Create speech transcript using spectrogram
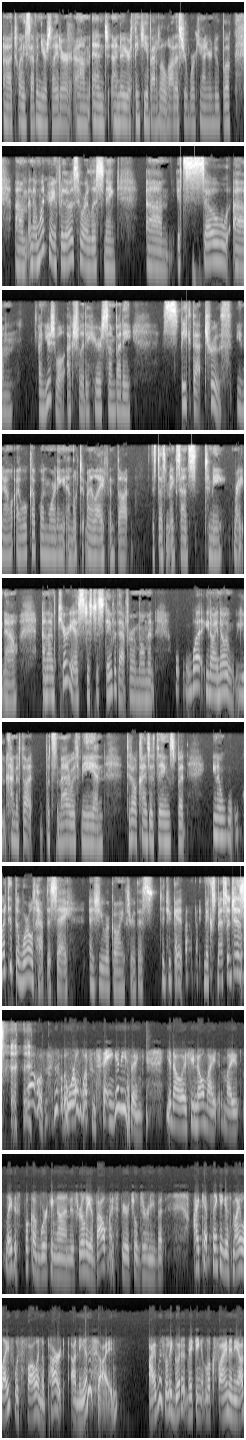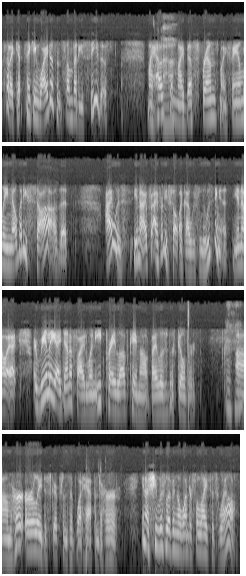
uh, 27 years later. Um, and I know you're thinking about it a lot as you're working on your new book. Um, and I'm wondering for those who are listening, um, it's so um, unusual actually to hear somebody speak that truth. You know, I woke up one morning and looked at my life and thought, this doesn't make sense to me right now. And I'm curious, just to stay with that for a moment, what, you know, I know you kind of thought, what's the matter with me, and did all kinds of things, but, you know, what did the world have to say as you were going through this? Did you get mixed messages? no, no, the world wasn't saying anything. You know, as you know, my my latest book I'm working on is really about my spiritual journey. But I kept thinking, as my life was falling apart on the inside, I was really good at making it look fine on the outside. I kept thinking, why doesn't somebody see this? My husband, uh my best friends, my family, nobody saw that I was, you know, I, I really felt like I was losing it. You know, I, I really identified when Eat, Pray, Love came out by Elizabeth Gilbert. Mm-hmm. Um, her early descriptions of what happened to her. You know, she was living a wonderful life as well.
